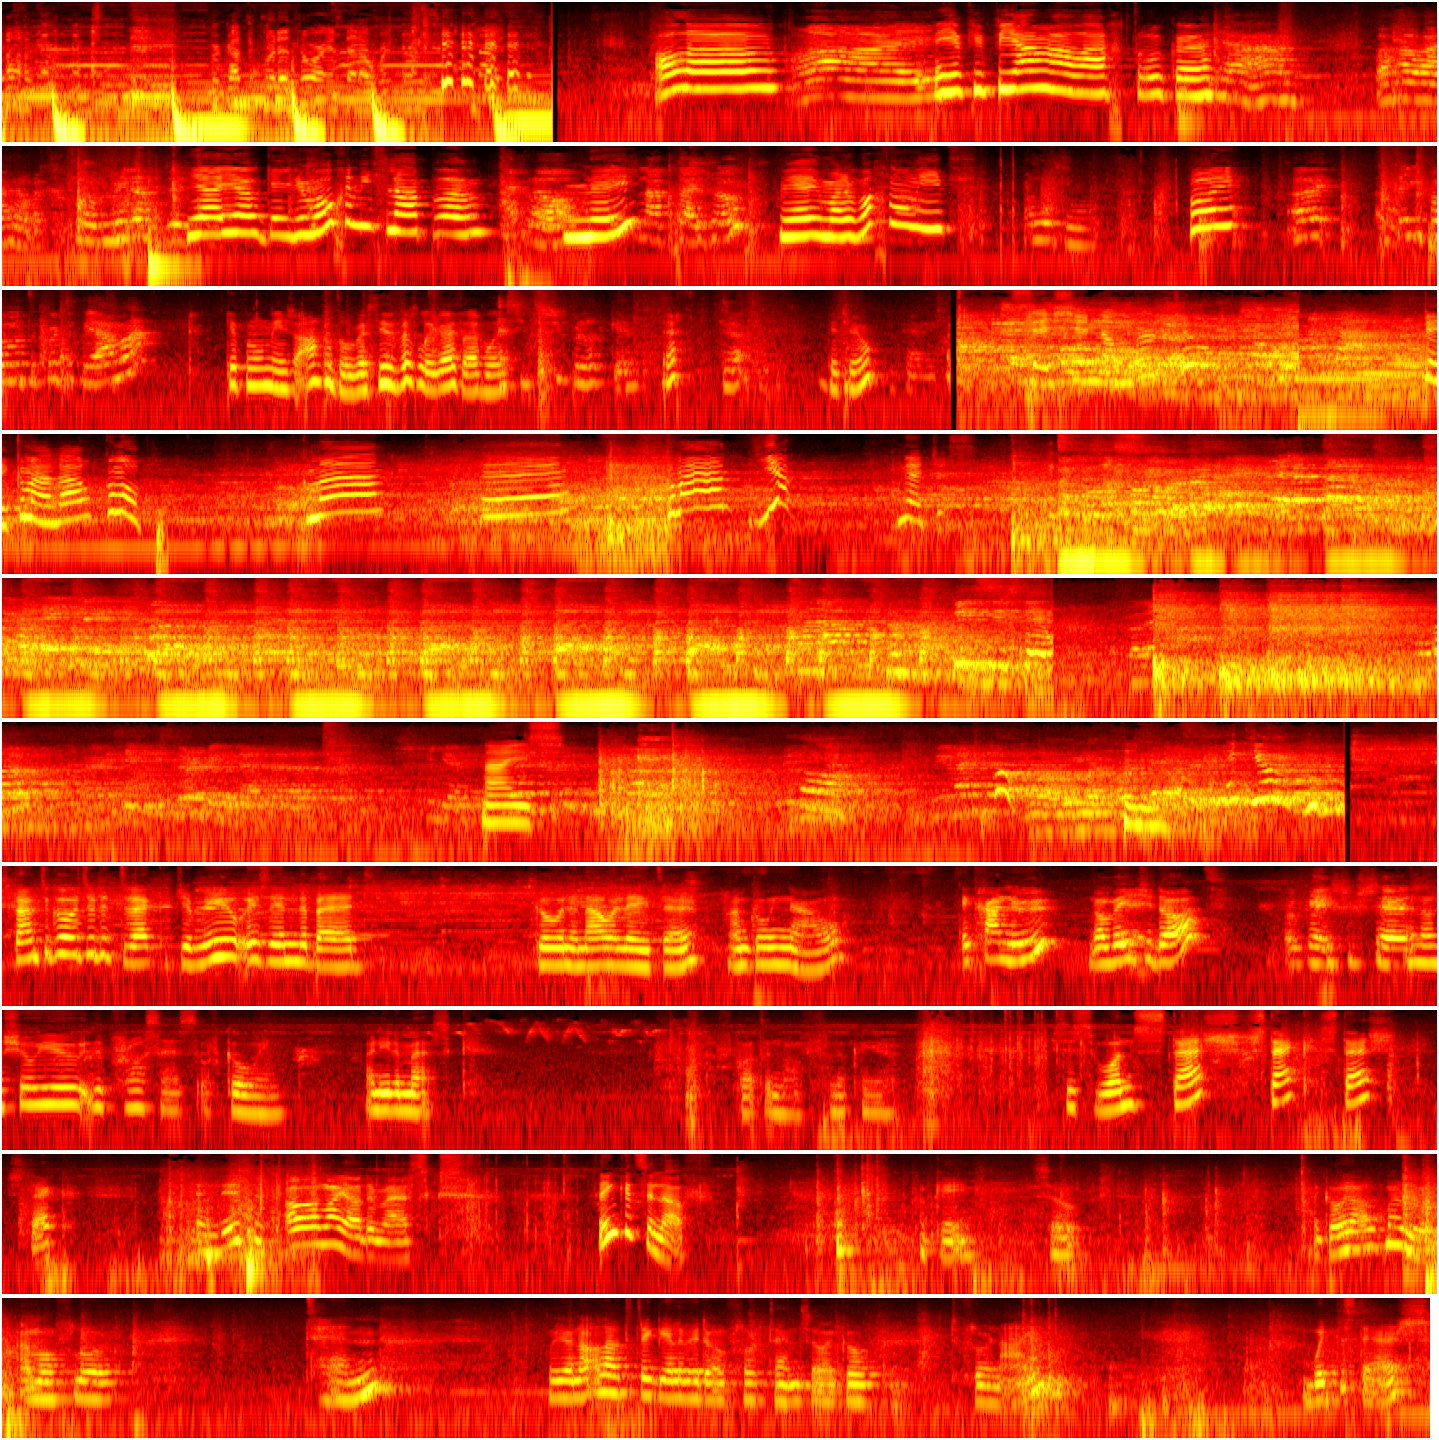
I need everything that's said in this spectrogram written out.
John. Forgot to put a door instead of windows. Hallo. Hi. En je hebt je pyjama al aangetrokken. Ja, we gaan wij nog vanmiddag dus. Ja, joh, oké, jullie mogen niet slapen. Echt wel? Nee. Slaap thuis ook? Nee, maar dat mag nog niet. Anders doen. Hoi. Hoi, wat vind je van mijn te korte pyjama? Ik heb hem nog niet eens aangetrokken. Hij ziet er best leuk uit Hij eigenlijk. ziet er super lekker uit. Echt? Ja. Weet je wel? Station number two. Oké, kom aan nou. Kom op. Kom aan. En... Kom aan. Ja. Netjes. Nice. Time to go to the track. Jamile is in the bed. Going an hour later. I'm going now. Ik ga nu. Dan weet je dat. Oké, succes. And I'll show you the process of going. I need a mask. I've got enough. Look here. This is one stash, stack, stash, stack. And this is all my other masks. I think it's enough. Okay, so I go out of my room. I'm on floor 10. We are not allowed to take the elevator on floor 10, so I go to floor 9 with the stairs.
